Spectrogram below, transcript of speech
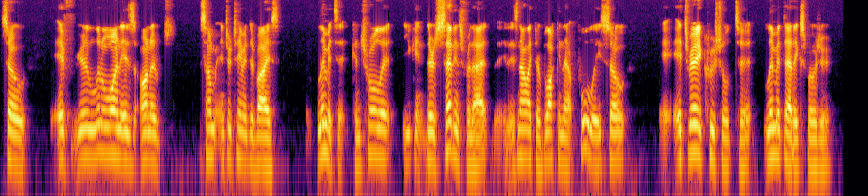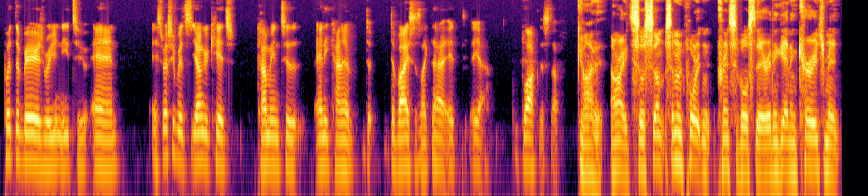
So if your little one is on a some entertainment device limit it, control it. You can. There's settings for that. It's not like they're blocking that fully. So it's very crucial to limit that exposure. Put the barriers where you need to, and especially if it's younger kids coming to any kind of d- devices like that. It yeah, block this stuff. Got it. All right. So some some important principles there, and again, encouragement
